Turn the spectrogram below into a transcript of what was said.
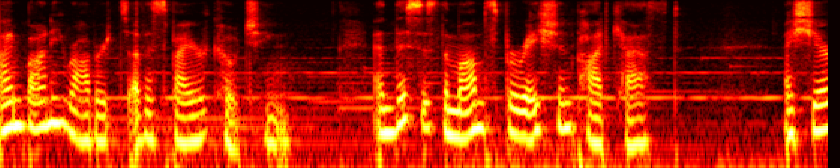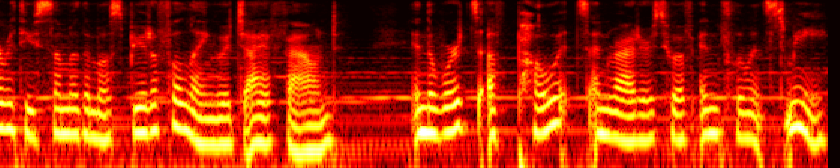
I'm Bonnie Roberts of Aspire Coaching, and this is the Momspiration Podcast. I share with you some of the most beautiful language I have found in the words of poets and writers who have influenced me,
